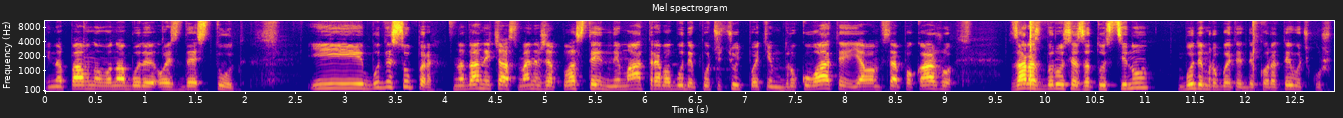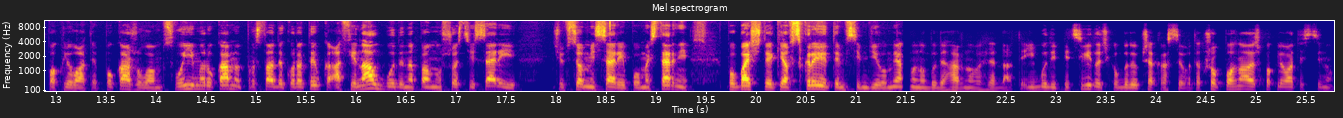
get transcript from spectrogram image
І напевно вона буде ось десь тут. І буде супер. На даний час в мене вже пластин нема. Треба буде по чуть-чуть потім друкувати. Я вам все покажу. Зараз беруся за ту стіну. Будемо робити декоративочку, шпаклювати. Покажу вам своїми руками проста декоративка. А фінал буде, напевно, в шостій серії чи в сьомій серії по майстерні. Побачите, як я вскрию тим всім ділом, як воно буде гарно виглядати. І буде підсвіточка, буде взагалі красиво. Так що погнали шпаклювати стіну.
